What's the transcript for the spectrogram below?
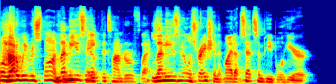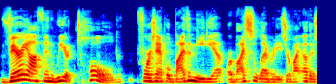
Well, how let- do we respond let do me use an- take the time to reflect Let me use an illustration that might upset some people here. Very often, we are told, for example, by the media or by celebrities or by others,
